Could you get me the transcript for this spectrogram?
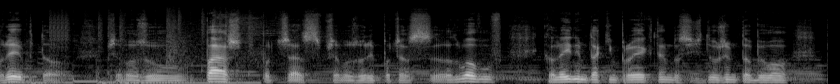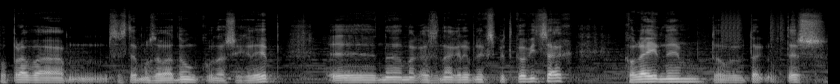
ryb, do przewozu pasz podczas przewozu ryb podczas odłowów. Kolejnym takim projektem dosyć dużym to było poprawa mm, systemu załadunku naszych ryb y, na magazynach rybnych w Spytkowicach. Kolejnym, to tak, też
